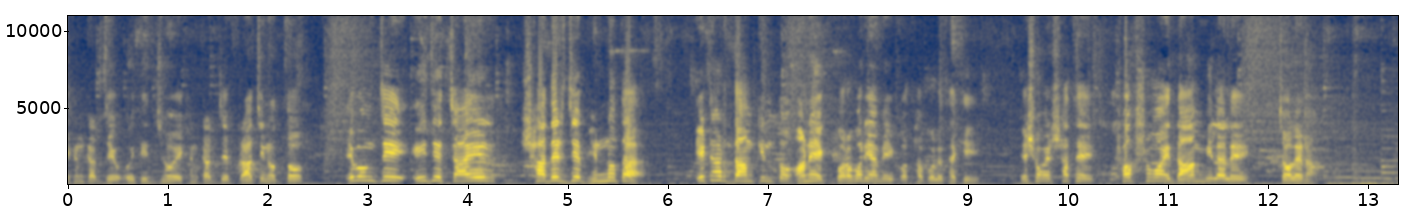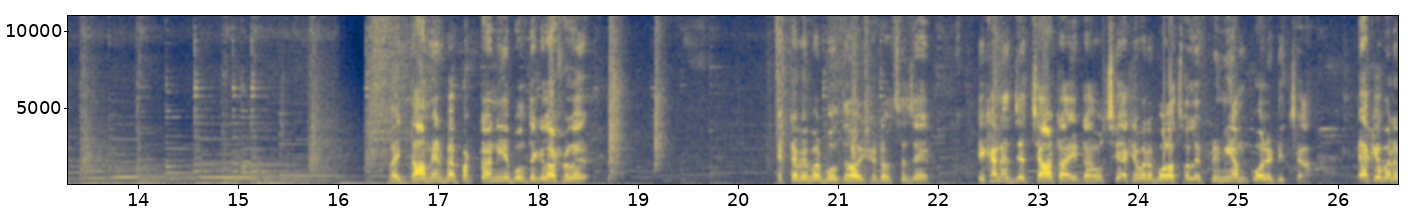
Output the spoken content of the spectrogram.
এখানকার যে ঐতিহ্য, এখানকার যে প্রাচীনত্ব এবং যে এই যে চায়ের স্বাদের যে ভিন্নতা, এটার দাম কিন্তু অনেক। বরাবরই আমি এই কথা বলে থাকি, এসবের সাথে সব সময় দাম মিলালে চলে না। ভাই, দামের ব্যাপারটা নিয়ে বলতে গেলে আসলে একটা ব্যাপার বলতে হয়, সেটা হচ্ছে যে এখানের যে চাটা এটা হচ্ছে একেবারে বলা চলে প্রিমিয়াম কোয়ালিটির চা। একেবারে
